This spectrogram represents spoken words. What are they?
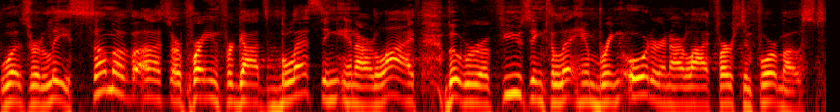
was released. Some of us are praying for God's blessing in our life, but we're refusing to let him bring order in our life first and foremost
